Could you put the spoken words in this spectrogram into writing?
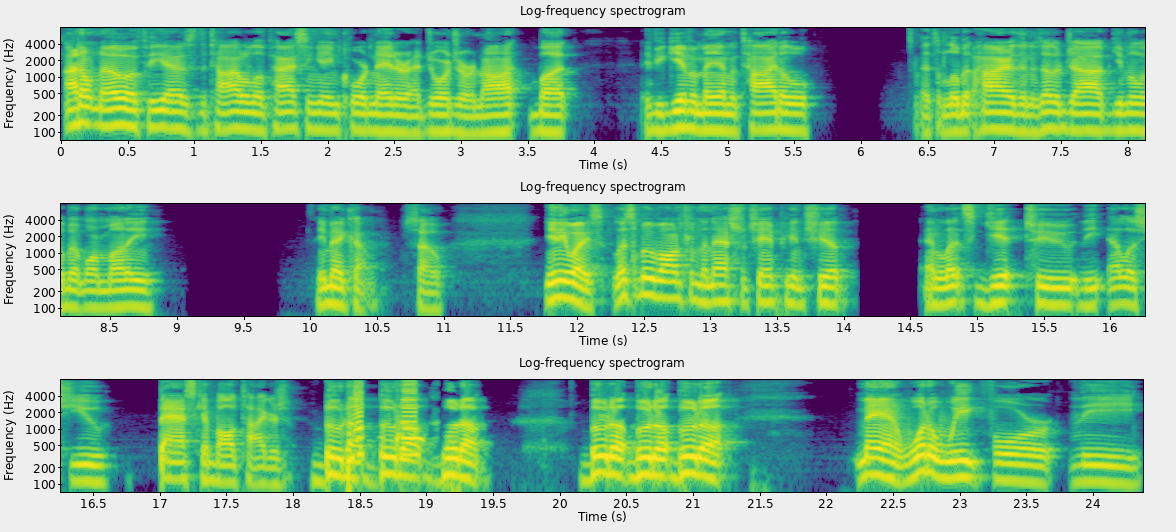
I don't know if he has the title of passing game coordinator at Georgia or not, but if you give a man a title that's a little bit higher than his other job, give him a little bit more money, he may come. So, anyways, let's move on from the national championship and let's get to the LSU basketball Tigers. Boot up, boot up, boot up, boot up, boot up, boot up. Man, what a week for the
